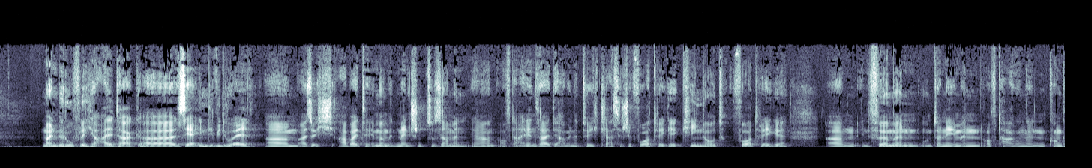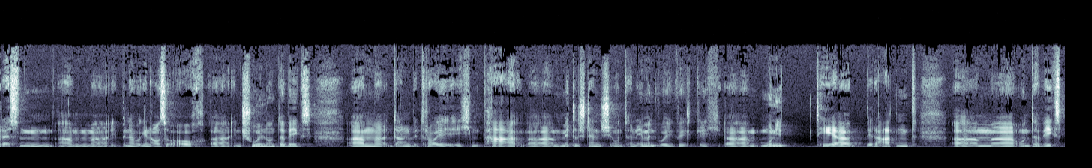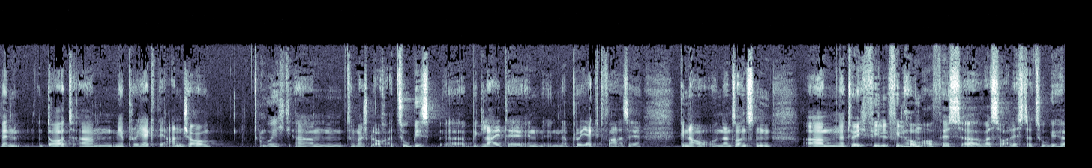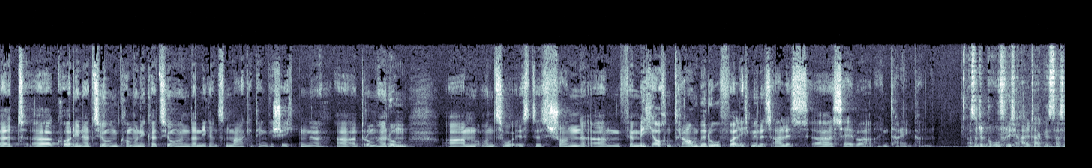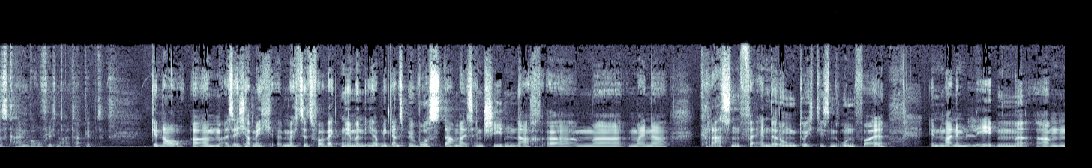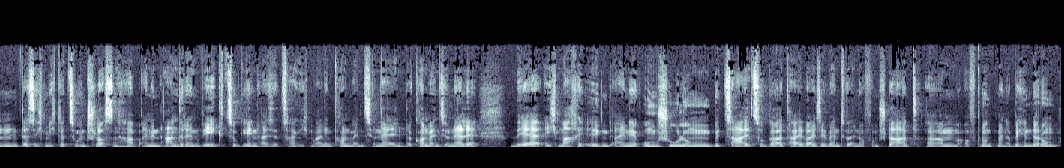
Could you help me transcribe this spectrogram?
Mein beruflicher Alltag äh, sehr individuell. Ähm, also ich arbeite immer mit Menschen zusammen. Ja. Auf der einen Seite habe ich natürlich klassische Vorträge, Keynote-Vorträge ähm, in Firmen, Unternehmen, auf Tagungen, Kongressen. Ähm, äh, ich bin aber genauso auch äh, in Schulen unterwegs ähm, dann betreue ich ein paar äh, mittelständische Unternehmen, wo ich wirklich äh, monetär beratend ähm, äh, unterwegs bin, dort ähm, mir Projekte anschaue, wo ich ähm, zum Beispiel auch Azubis äh, begleite in irgendeiner Projektphase. Genau. Und ansonsten ähm, natürlich viel, viel Homeoffice, äh, was so alles dazugehört, äh, Koordination, Kommunikation, dann die ganzen Marketinggeschichten äh, drumherum. Ähm, und so ist es schon ähm, für mich auch ein Traumberuf, weil ich mir das alles äh, selber einteilen kann. Also der berufliche Alltag ist, dass es keinen beruflichen Alltag gibt. Genau. Ähm, also ich habe mich, ich möchte es jetzt vorwegnehmen, ich habe mich ganz bewusst damals entschieden, nach ähm, äh, meiner krassen Veränderung durch diesen Unfall, in meinem Leben, ähm, dass ich mich dazu entschlossen habe, einen anderen Weg zu gehen, als jetzt sage ich mal den konventionellen. Der konventionelle wäre, ich mache irgendeine Umschulung, bezahlt sogar teilweise eventuell noch vom Staat ähm, aufgrund meiner Behinderung.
